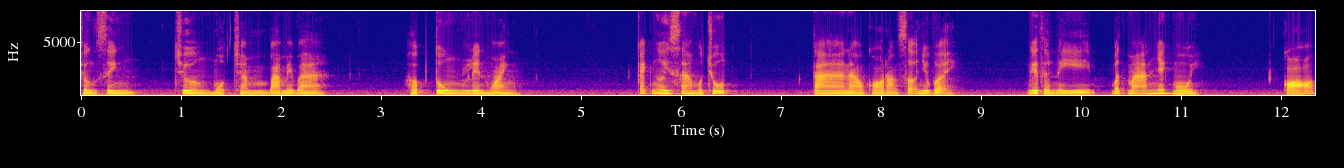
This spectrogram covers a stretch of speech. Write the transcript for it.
Trường sinh, chương 133 Hợp tung liên hoành. Cách ngươi xa một chút, Ta nào có đáng sợ như vậy? Nghe thần y bất mãn nhếch môi. Có,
